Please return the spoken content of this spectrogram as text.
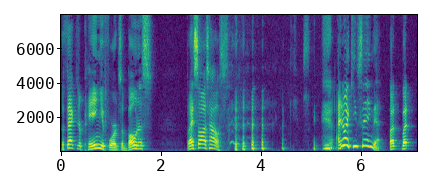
The fact they're paying you for it's a bonus. But I saw his house. I know I keep saying that, but but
